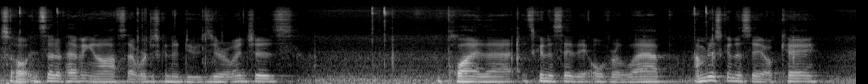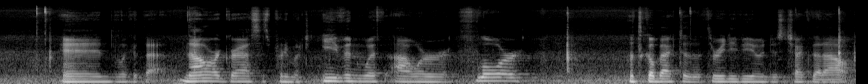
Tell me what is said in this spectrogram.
So instead of having an offset, we're just going to do zero inches. Apply that. It's going to say they overlap. I'm just going to say okay. And look at that. Now our grass is pretty much even with our floor. Let's go back to the 3D view and just check that out.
